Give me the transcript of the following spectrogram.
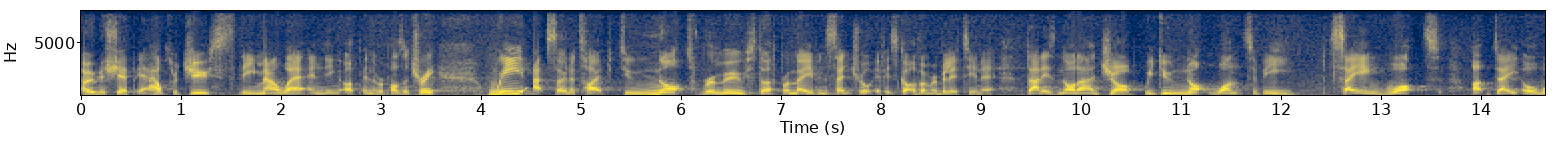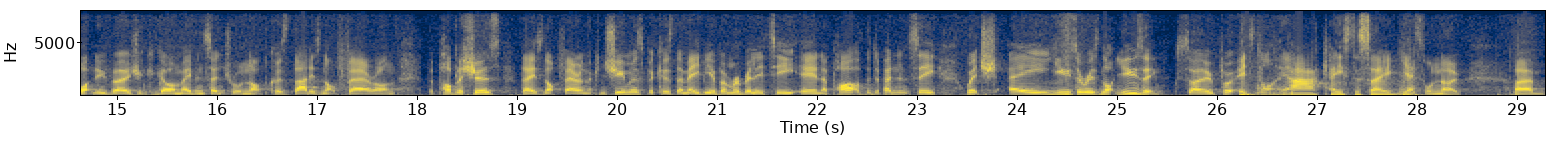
ownership, it helps reduce the malware ending up in the repository. We at Sonatype do not remove stuff from Maven Central if it's got a vulnerability in it. That is not our job. We do not want to be saying what update or what new version can go on Maven Central or not, because that is not fair on the publishers, that is not fair on the consumers, because there may be a vulnerability in a part of the dependency which a user is not using. So for, it's not in our case to say yes or no. Um,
